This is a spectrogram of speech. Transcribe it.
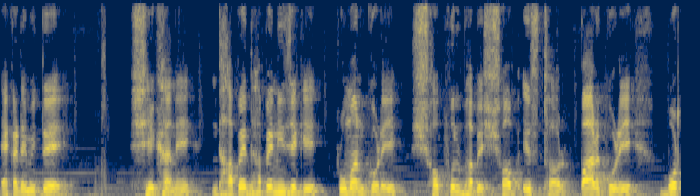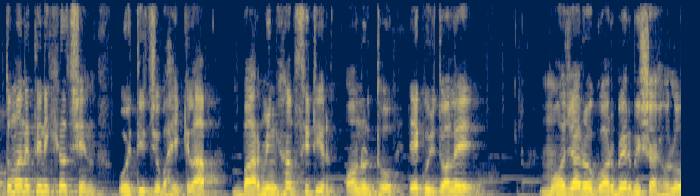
একাডেমিতে। সেখানে ধাপে ধাপে নিজেকে প্রমাণ করে সফলভাবে সব স্তর পার করে বর্তমানে তিনি খেলছেন ঐতিহ্যবাহী ক্লাব বার্মিংহাম সিটির অনূর্ধ্ব একুশ দলে। মজার ও গর্বের বিষয় হলো,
